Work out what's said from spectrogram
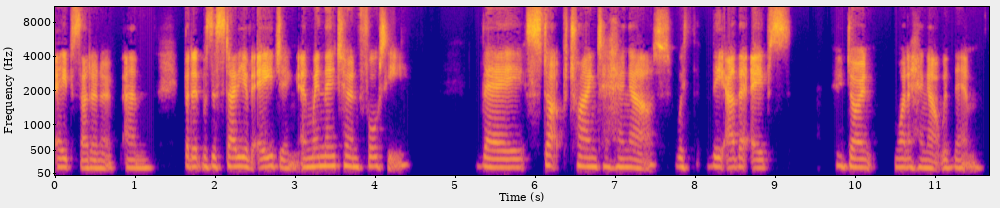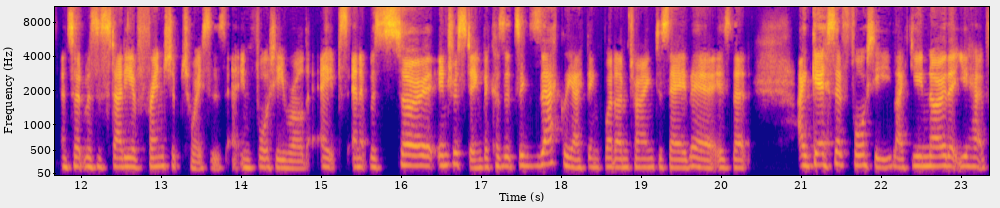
apes, I don't know. Um, but it was a study of aging. And when they turn 40, they stop trying to hang out with the other apes who don't want to hang out with them. And so it was a study of friendship choices uh, in 40 year old apes. And it was so interesting because it's exactly, I think, what I'm trying to say there is that I guess at 40, like you know that you have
